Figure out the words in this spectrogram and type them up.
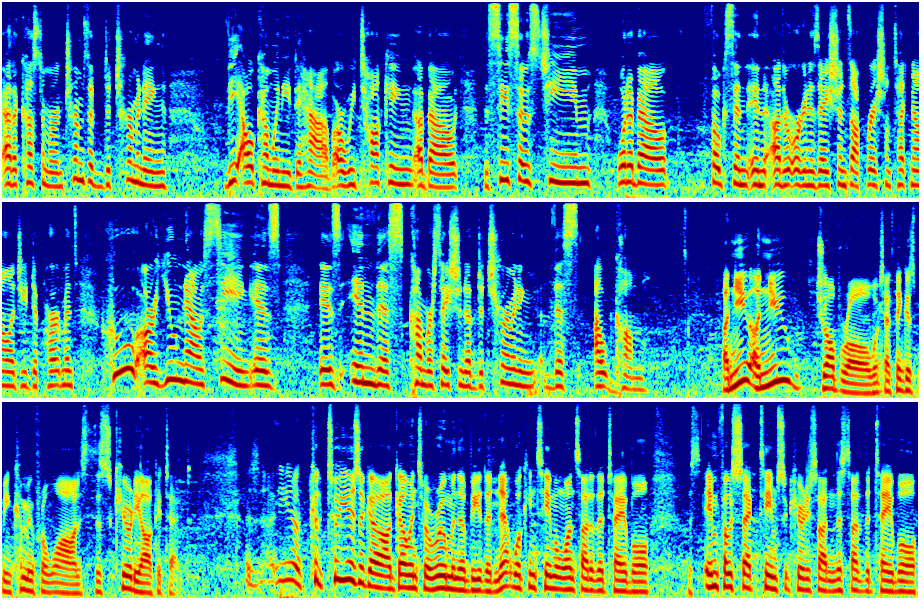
at a customer in terms of determining the outcome we need to have? Are we talking about the CISO's team? What about folks in, in other organizations, operational technology departments, who are you now seeing is, is in this conversation of determining this outcome? A new, a new job role, which I think has been coming for a while, is the security architect Uh, you know, two years ago I'd go into a room and there'd be the networking team on one side of the table, the InfoSec team, security side on this side of the table,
